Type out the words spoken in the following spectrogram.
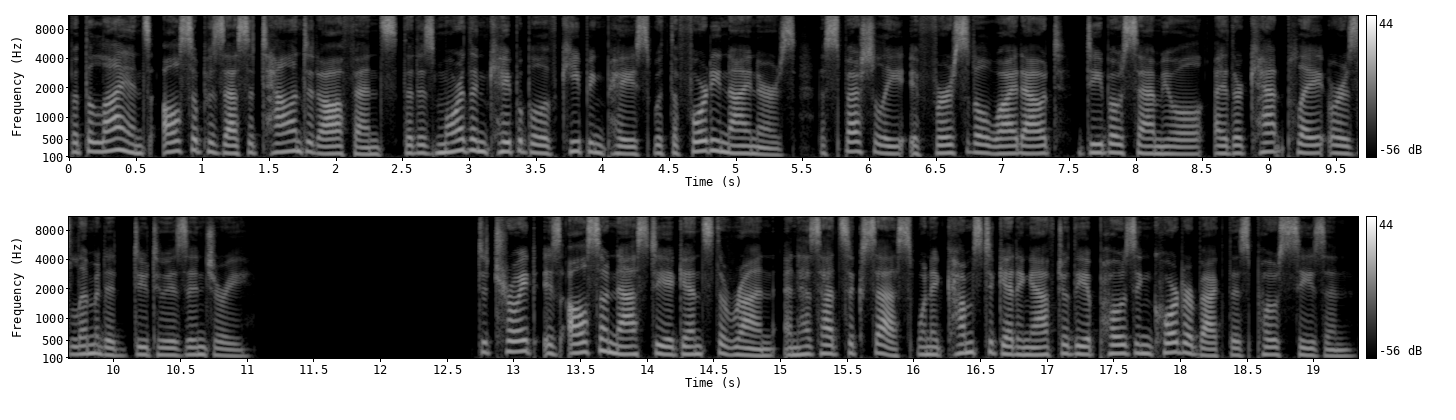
But the Lions also possess a talented offense that is more than capable of keeping pace with the 49ers, especially if versatile wideout Deebo Samuel either can't play or is limited due to his injury. Detroit is also nasty against the run and has had success when it comes to getting after the opposing quarterback this postseason.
